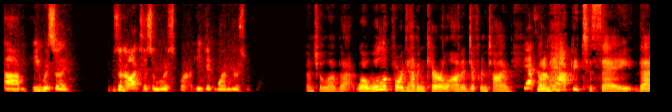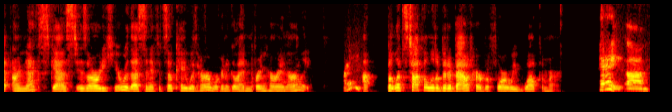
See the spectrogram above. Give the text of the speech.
um, he was a he was an autism whisperer. He did wonders with Don't you love that? Well, we'll look forward to having Carol on a different time. But I'm happy to say that our next guest is already here with us. And if it's okay with her, we're going to go ahead and bring her in early. Great. Uh, but let's talk a little bit about her before we welcome her. Hey, um,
